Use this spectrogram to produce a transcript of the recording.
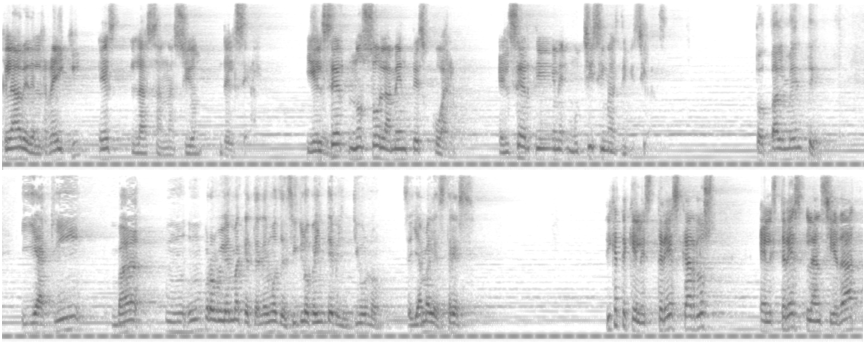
clave del Reiki es la sanación del ser. Y el ser no solamente es cuerpo, el ser tiene muchísimas divisiones. Totalmente. Y aquí va un, problema que tenemos del siglo 2021 se llama el estrés. Fíjate que el estrés, Carlos, el estrés, la ansiedad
